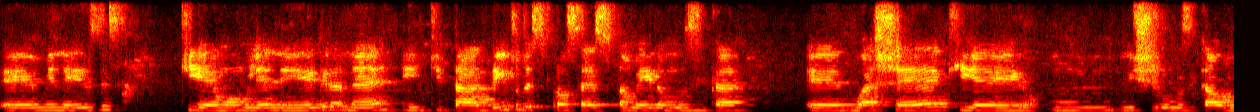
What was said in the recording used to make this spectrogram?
é, Menezes, que é uma mulher negra, né, e que está dentro desse processo também da música é, do axé, que é um, um, estilo musical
